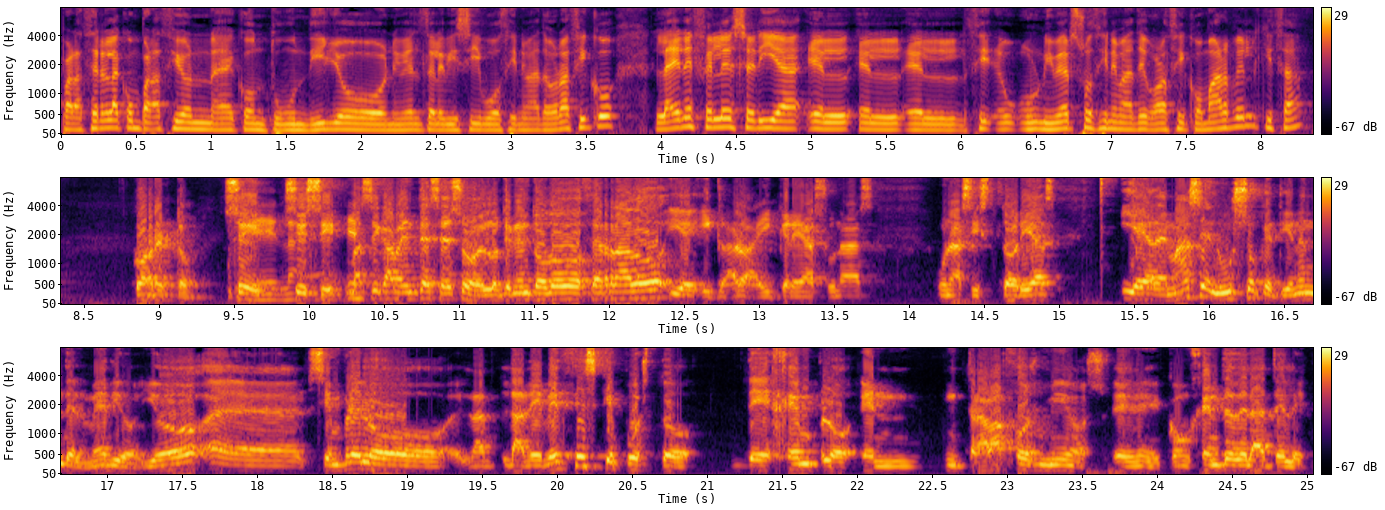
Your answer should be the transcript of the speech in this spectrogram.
para hacer la comparación eh, con tu mundillo a nivel televisivo cinematográfico, la NFL sería el, el, el universo cinematográfico Marvel, quizá. Correcto. Sí, eh, sí, sí. Básicamente es eso. Lo tienen todo cerrado y, claro, ahí creas unas, unas historias. Y además el uso que tienen del medio. Yo eh, siempre lo. La, de veces que he puesto de ejemplo en trabajos míos eh, con gente de la tele,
